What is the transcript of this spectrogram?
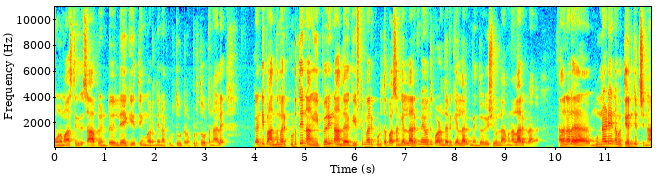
மூணு மாதத்துக்கு இது சாப்பிடுன்ட்டு லேகியத்தையும் மருந்தையும் நான் கொடுத்து விட்ருவேன் கொடுத்து விட்டனாலே கண்டிப்பாக அந்த மாதிரி கொடுத்தே நாங்கள் இப்போ வரைக்கும் நான் அந்த gift மாதிரி கொடுத்த பசங்க எல்லாருக்குமே வந்து குழந்தை இருக்குது எல்லாருக்குமே எந்த ஒரு இஷ்யூ இல்லாமல் நல்லா இருக்கிறாங்க. அதனால் முன்னாடியே நம்ம தெரிஞ்சிருச்சுன்னா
